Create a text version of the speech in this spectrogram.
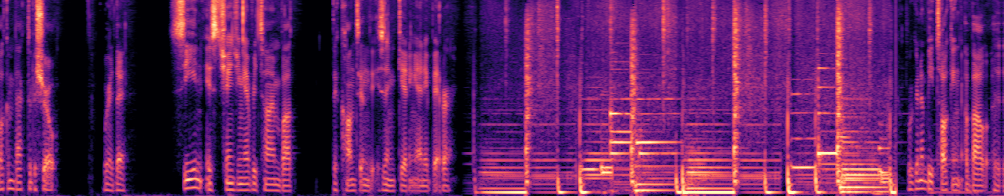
Welcome back to the show, where the scene is changing every time, but the content isn't getting any better. We're gonna be talking about a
